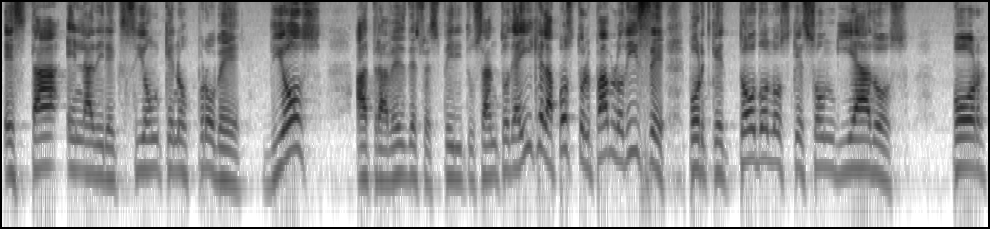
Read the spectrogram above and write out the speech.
está en la dirección que nos provee Dios a través de su Espíritu Santo. De ahí que el apóstol Pablo dice, porque todos los que son guiados por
